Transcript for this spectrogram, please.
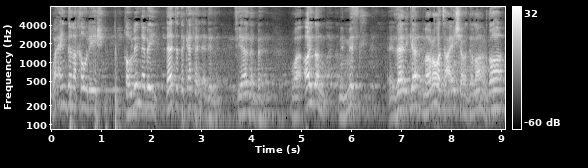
وعندنا قول إيش؟ قول النبي لا تتكافئ الأدلة في هذا الباب. وأيضا من مثل ذلك ما روت عائشة رضي الله عنها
